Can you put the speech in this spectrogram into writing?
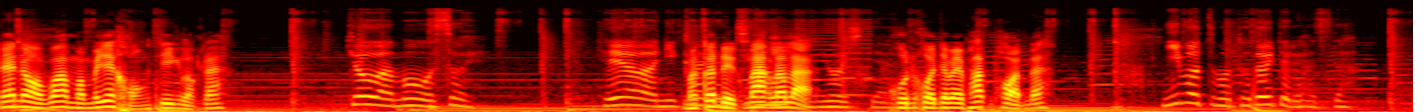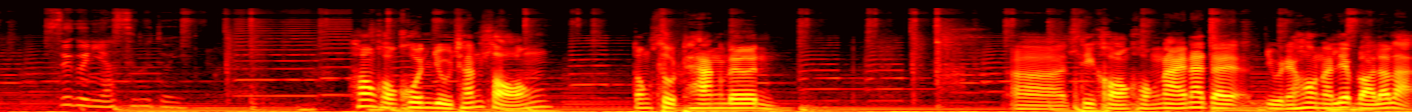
แน่นอนว่ามันไม่ใช่ของจริงหรอกนะ มันก็ดึกมากแล้วล่ะ คุณควรจะไปพักผ่อนนะ ห้องของคุณอยู่ชั้นสอง ตรงสุดทางเดินสิ่งของของนายน่าจะอยู่ในห้องนั้นเรียบร้อยแล้วล่ะ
